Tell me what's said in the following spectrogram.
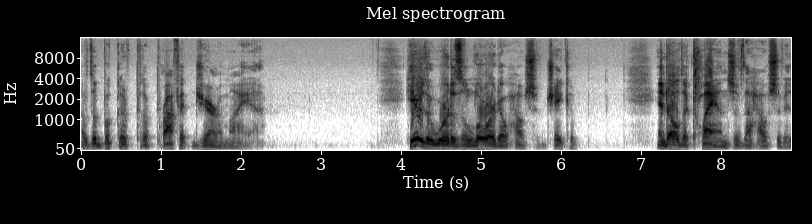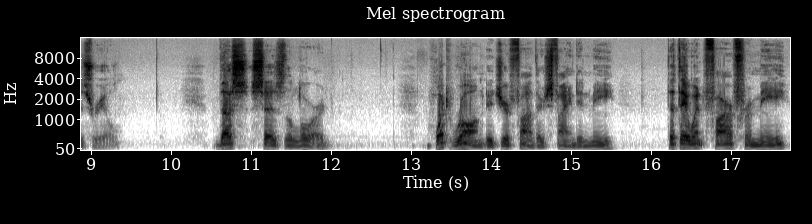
of the book of the prophet Jeremiah. Hear the word of the Lord, O house of Jacob, and all the clans of the house of Israel. Thus says the Lord What wrong did your fathers find in me, that they went far from me,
